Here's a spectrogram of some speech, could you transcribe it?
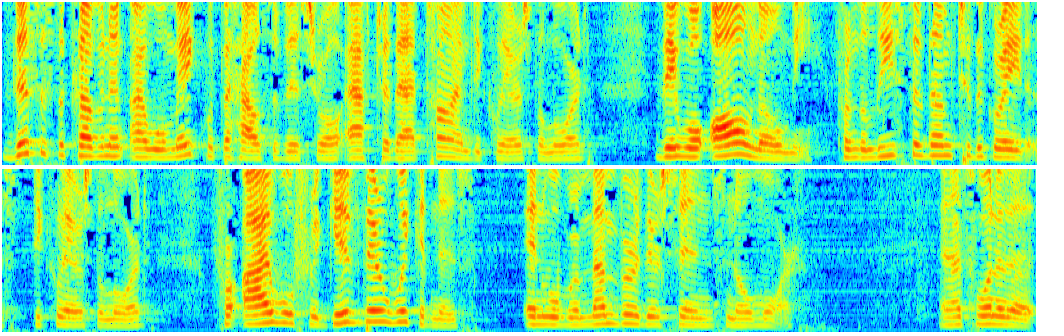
This is the covenant I will make with the house of Israel after that time, declares the Lord. They will all know me, from the least of them to the greatest, declares the Lord. For I will forgive their wickedness and will remember their sins no more. And that's one of the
